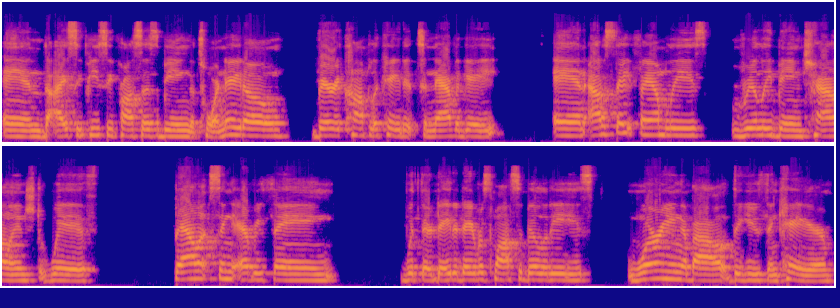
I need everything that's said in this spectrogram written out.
and the ICPC process being a tornado, very complicated to navigate. And out of state families really being challenged with balancing everything with their day to day responsibilities, worrying about the youth in care,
